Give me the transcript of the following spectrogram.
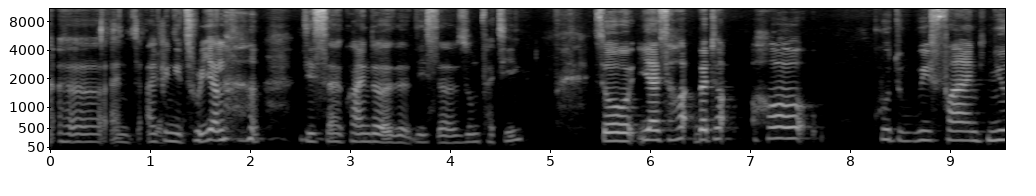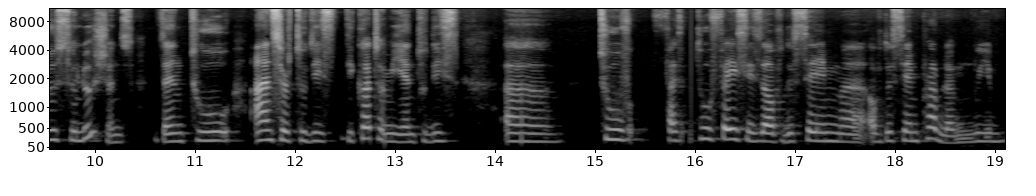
uh, and I think it's real. this uh, kind of this uh, Zoom fatigue. So yes, how, but how could we find new solutions then to answer to this dichotomy and to uh, two two faces of the same uh, of the same problem? We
